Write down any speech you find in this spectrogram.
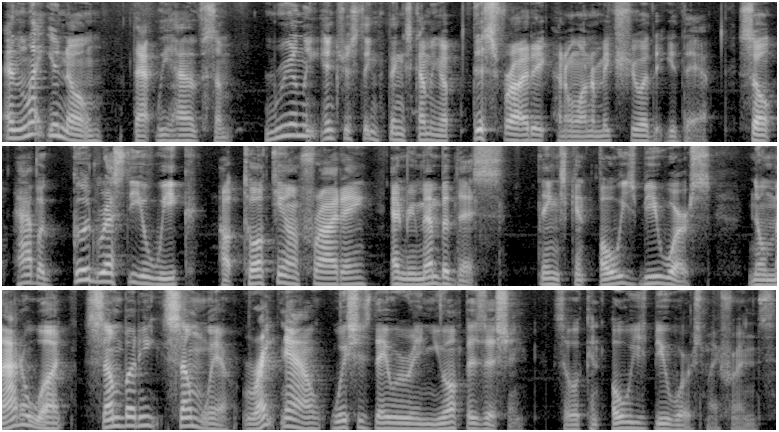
and let you know that we have some really interesting things coming up this Friday and I want to make sure that you're there. So have a good rest of your week. I'll talk to you on Friday and remember this. Things can always be worse. No matter what, somebody somewhere right now wishes they were in your position. So it can always be worse, my friends.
